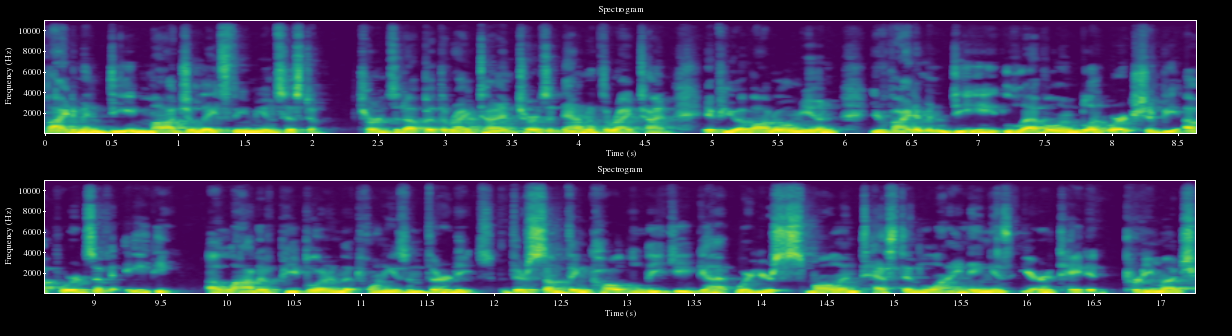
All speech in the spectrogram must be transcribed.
Vitamin D modulates the immune system turns it up at the right time, turns it down at the right time. If you have autoimmune, your vitamin D level in blood work should be upwards of 80. A lot of people are in the 20s and 30s. There's something called leaky gut where your small intestine lining is irritated pretty much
